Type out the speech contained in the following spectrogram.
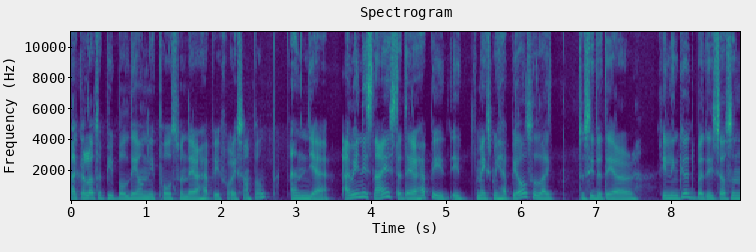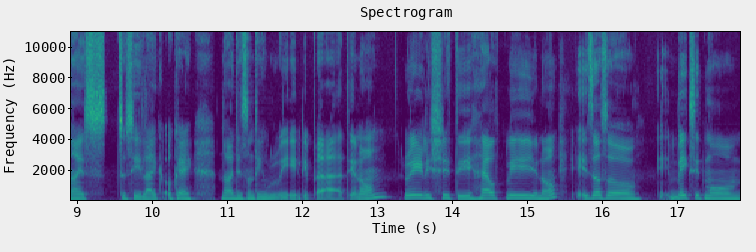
like a lot of people they only post when they are happy for example. And yeah i mean it's nice that they are happy. It makes me happy also like to see that they are feeling good but it's also nice to see like okay no i did something really bad you know? Really shitty help me you know? It's also it makes it more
